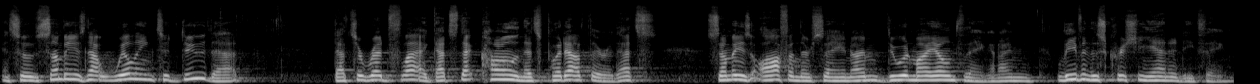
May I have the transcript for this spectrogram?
And so if somebody is not willing to do that, that's a red flag. That's that cone that's put out there. That's somebody's off and they're saying, I'm doing my own thing and I'm leaving this Christianity thing.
